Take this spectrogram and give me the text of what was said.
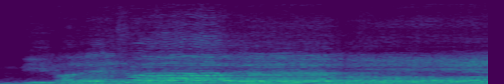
Viva le giovani!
